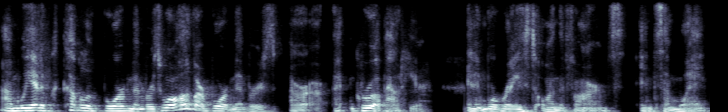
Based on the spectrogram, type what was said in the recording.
Um, we had a couple of board members. Well, all of our board members are grew up out here and were raised on the farms in some way,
